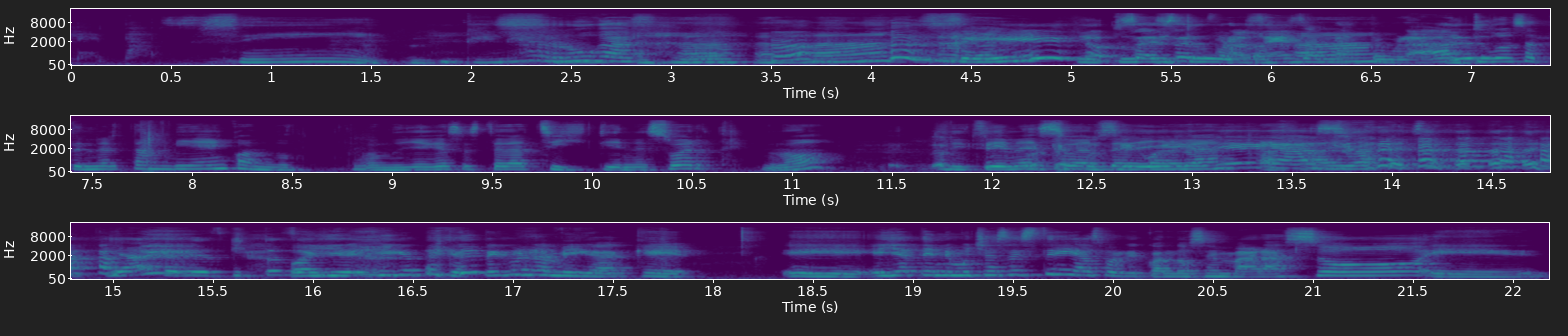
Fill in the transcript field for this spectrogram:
le pasa? Sí. Tiene arrugas. Ajá, ajá. Sí, o sea, es el tú- proceso ajá, natural. Y tú vas a tener también cuando, cuando llegues a esta edad, si tienes suerte, ¿no? Si Sí, tienes pues, suerte de igual no llegar. llegas. ajá, ya te. Oye, fíjate que tengo una amiga que eh, ella tiene muchas estrías porque cuando se embarazó eh,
